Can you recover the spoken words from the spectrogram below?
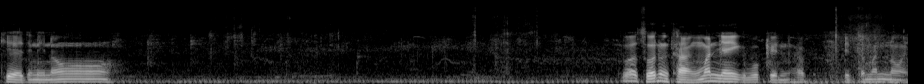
แก้จังนี้เนาะ เพราะว่าสวนข้างๆมันใหญ่ก็บ่เป็นครับ เป็นแต่มันน้อย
